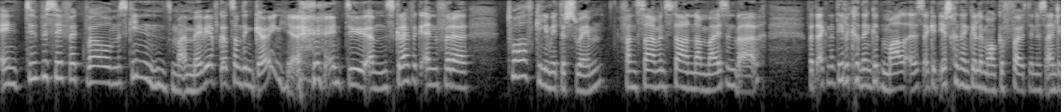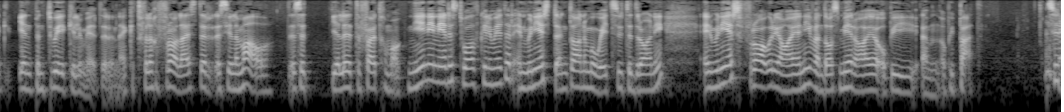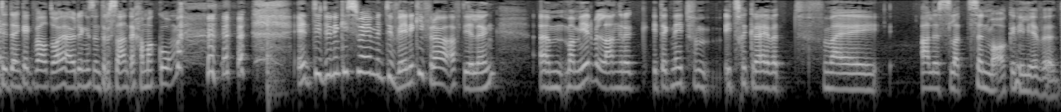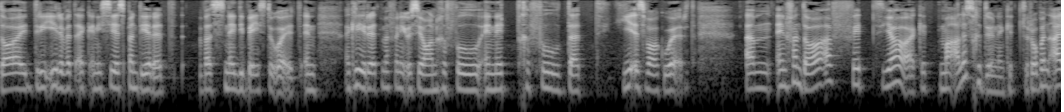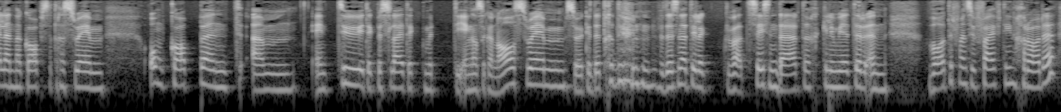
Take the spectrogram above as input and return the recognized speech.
En toe besef ek wel, miskien maybe I've got something going here. en toe um, skryf ek in vir 'n 12 km swem van Simonstown na Meisenberg. Wat ek natuurlik gedink het mal is, ek het eers gedink hulle maak 'n fout en is eintlik 1.2 km en ek het vir hulle gevra, luister, is julle mal? Is dit julle het 'n fout gemaak? Nee nee nee, dis 12 km en moenie eers dink daaraan om 'n wetsuit te dra nie. En moenie eers vra oor die haie nie, want daar's meer haie op die um, op die pad. So toe dink ek wel daai houding is interessant. Ek gaan maar kom. en toe doen ek die swem en toe wen ek die vroue afdeling. Ehm um, maar meer belangrik het ek net iets gekry wat vir my alles laat sin maak in die lewe. Daai 3 ure wat ek in die see spandeer het was net die beste ooit en ek het die ritme van die oseaan gevoel en net gevoel dat hier is waar ek hoort. Ehm um, en van daar af het ja, ek het maar alles gedoen. Ek het Robben Island na Kaapstad geswem om Kaappunt ehm um, en toe het ek besluit ek moet die Engelse Kanaal swem, so ek het dit gedoen. Dit is natuurlik wat 36 km in water van so 15 grade.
